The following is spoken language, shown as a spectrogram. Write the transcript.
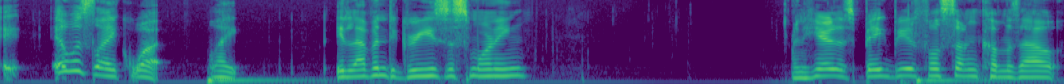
it, it was like what? Like 11 degrees this morning. And here this big beautiful sun comes out.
